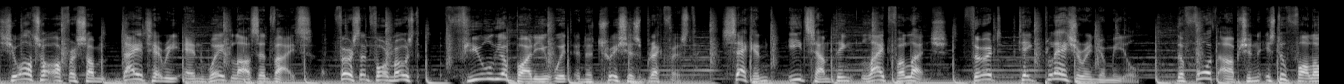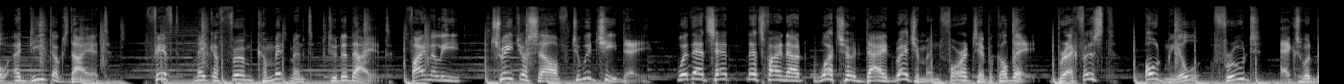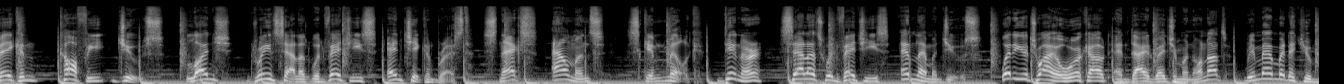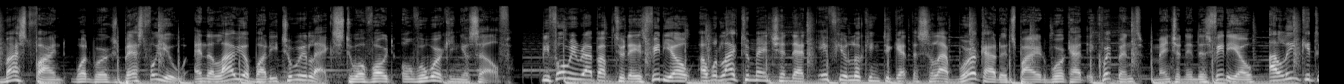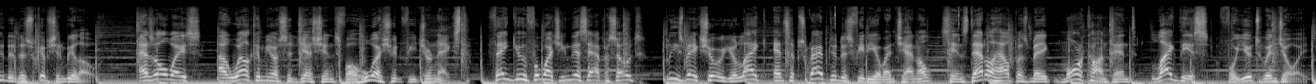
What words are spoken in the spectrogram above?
She also offers some dietary and weight loss advice. First and foremost, fuel your body with a nutritious breakfast. Second, eat something light for lunch. Third, take pleasure in your meal. The fourth option is to follow a detox diet. Fifth, make a firm commitment to the diet. Finally, treat yourself to a cheat day. With that said, let's find out what's her diet regimen for a typical day. Breakfast, oatmeal, fruit, eggs with bacon, coffee, juice. Lunch, green salad with veggies and chicken breast. Snacks, almonds, skimmed milk. Dinner, salads with veggies and lemon juice. Whether you try a workout and diet regimen or not, remember that you must find what works best for you and allow your body to relax to avoid overworking yourself. Before we wrap up today's video, I would like to mention that if you're looking to get the Celeb Workout inspired workout equipment mentioned in this video, I'll link it to the description below. As always, I welcome your suggestions for who I should feature next. Thank you for watching this episode. Please make sure you like and subscribe to this video and channel, since that'll help us make more content like this for you to enjoy.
